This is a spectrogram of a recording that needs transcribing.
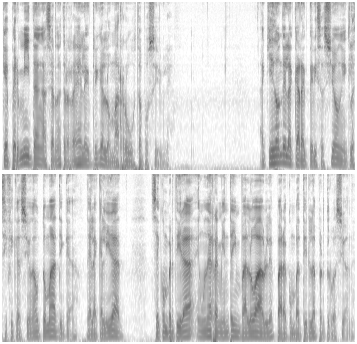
que permitan hacer nuestra red eléctrica lo más robusta posible. Aquí es donde la caracterización y clasificación automática de la calidad se convertirá en una herramienta invaluable para combatir las perturbaciones.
